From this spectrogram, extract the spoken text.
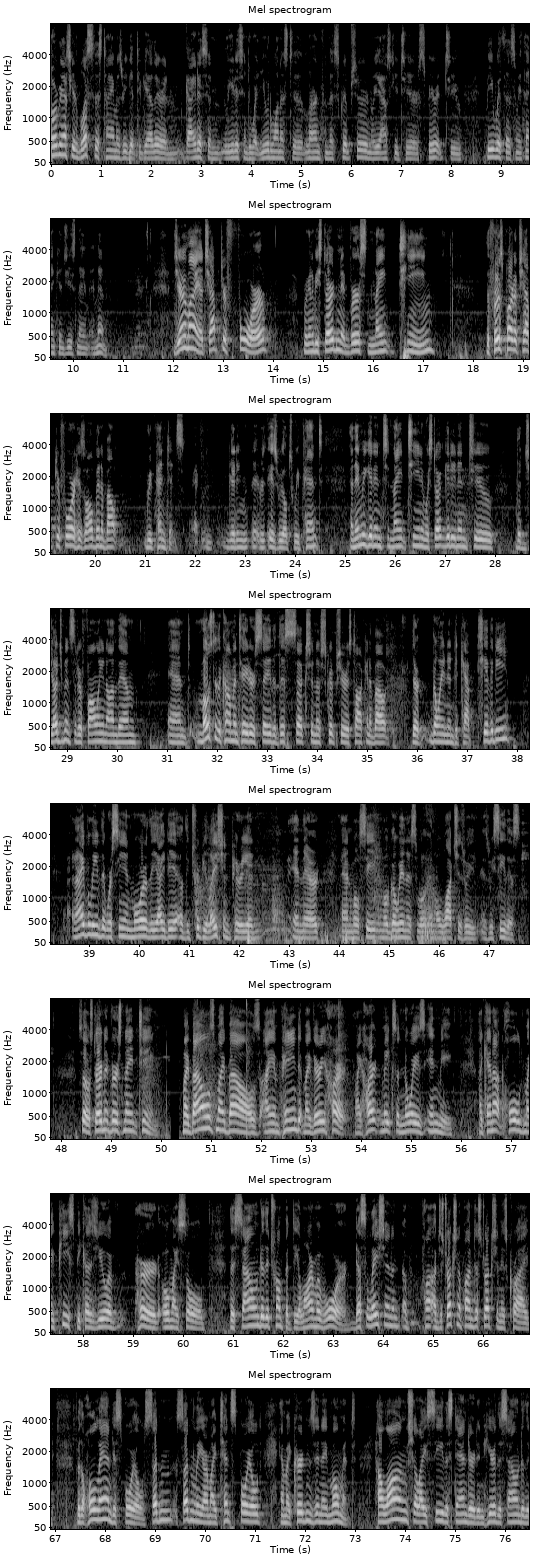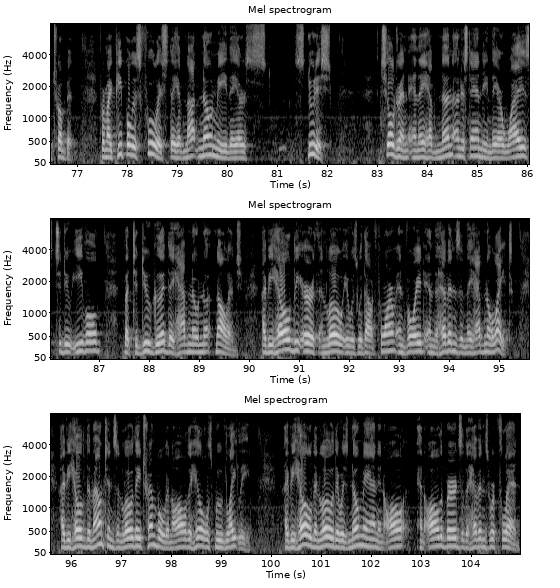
Lord, we ask you to bless this time as we get together and guide us and lead us into what you would want us to learn from this scripture. And we ask you to your spirit to be with us. And we thank you in Jesus' name. Amen. Amen. Jeremiah chapter 4. We're going to be starting at verse 19. The first part of chapter 4 has all been about repentance, getting Israel to repent. And then we get into 19 and we start getting into the judgments that are falling on them. And most of the commentators say that this section of scripture is talking about they're going into captivity. And I believe that we're seeing more of the idea of the tribulation period in there. And we'll see, and we'll go in this, we'll, and we'll watch as we as we see this. So, starting at verse 19. My bowels, my bowels, I am pained at my very heart. My heart makes a noise in me. I cannot hold my peace because you have heard, O my soul, the sound of the trumpet, the alarm of war. Desolation of uh, destruction upon destruction is cried, for the whole land is spoiled. Sudden, suddenly are my tents spoiled, and my curtains in a moment. How long shall I see the standard and hear the sound of the trumpet? For my people is foolish, they have not known me, they are studish children, and they have none understanding. They are wise to do evil, but to do good they have no knowledge. I beheld the earth, and lo, it was without form and void, and the heavens, and they had no light. I beheld the mountains, and lo, they trembled, and all the hills moved lightly. I beheld, and lo, there was no man, and all and all the birds of the heavens were fled.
